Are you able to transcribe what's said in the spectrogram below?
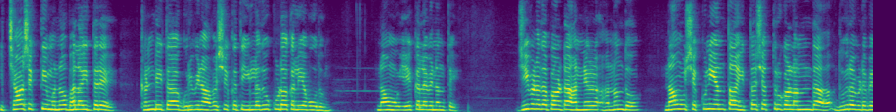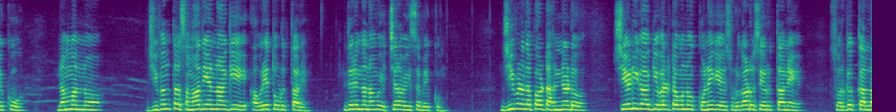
ಇಚ್ಛಾಶಕ್ತಿ, ಮನೋಬಲ ಇದ್ದರೆ ಖಂಡಿತ ಗುರುವಿನ ಅವಶ್ಯಕತೆ ಇಲ್ಲದೂ ಕೂಡ ಕಲಿಯಬಹುದು. ನಾವು ಏಕಲವೇನಂತೆ ಜೀವನದ ಪಾಠ ಹನ್ನೆರಡು ಹನ್ನೊಂದು. ನಾವು ಶಕುನಿಯಂಥ ಹಿತಶತ್ರುಗಳಿಂದ ದೂರವಿಡಬೇಕು. ನಮ್ಮನ್ನು ಜೀವಂತ ಸಮಾಧಿಯನ್ನಾಗಿ ಅವರೇ ತೋಡುತ್ತಾರೆ. ಇದರಿಂದ ನಾವು ಎಚ್ಚರ ವಹಿಸಬೇಕು. ಜೀವನದ ಪಾಠ ಹನ್ನೆರಡು. ಶೇಡಿಗಾಗಿ ಹೊರಟವನು ಕೊನೆಗೆ ಸುಡುಗಾಡು ಸೇರುತ್ತಾನೆ. ಸ್ವರ್ಗಕ್ಕಲ್ಲ,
